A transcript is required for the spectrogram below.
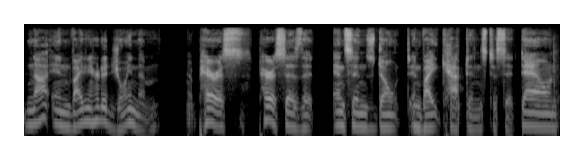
not inviting her to join them. Paris Paris says that ensigns don't invite captains to sit down.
